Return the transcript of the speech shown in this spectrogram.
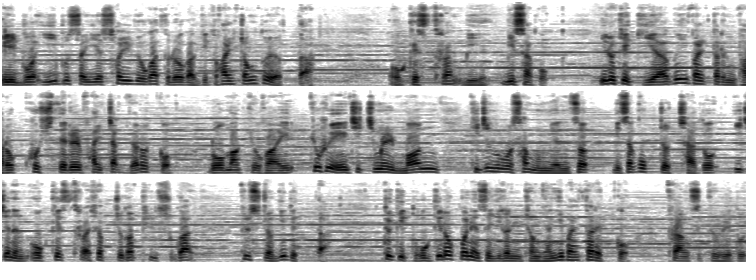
1부와 2부 사이에 설교가 들어가기도 할 정도였다. 오케스트라 미, 미사곡 이렇게 기악의 발달은 바로 코 시대를 활짝 열었고 로마 교화의, 교회의 지침을 먼 기준으로 삼으면서 미사곡조차도 이제는 오케스트라 협주가 필수가 필수적이 됐다. 특히 독일어권에서 이런 경향이 발달했고 프랑스 교회도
